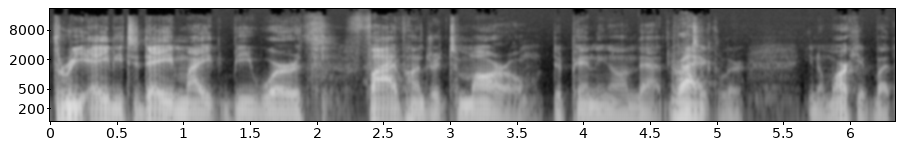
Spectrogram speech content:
380 today might be worth 500 tomorrow, depending on that Right. You know, market. But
